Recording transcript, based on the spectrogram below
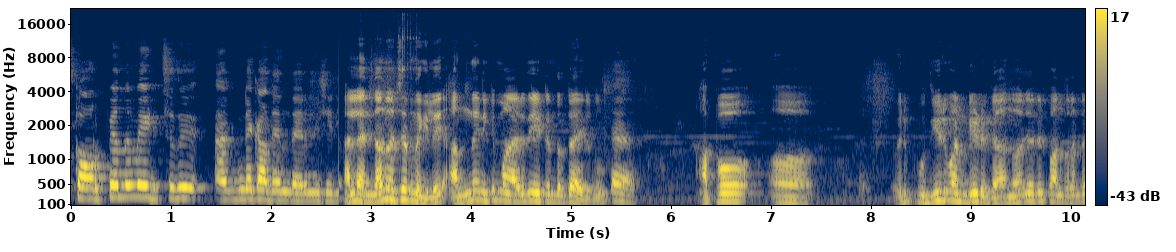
സ്കോർപ്പിയോ ഒന്ന് മേടിച്ചത് അതിന്റെ കഥ എന്തായിരുന്നു ശരി? അല്ല എന്താന്ന് വെച്ചിട്ടുണ്ടെങ്കിൽ അന്ന് എനിക്ക് മാരുതി എയ്റ്റ് ഹൺഡ്രഡ് ആയിരുന്നു. അപ്പോ ഒരു പുതിയൊരു വണ്ടി എടുക്കുക എന്ന് പറഞ്ഞാൽ ഒരു പന്ത്രണ്ട്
